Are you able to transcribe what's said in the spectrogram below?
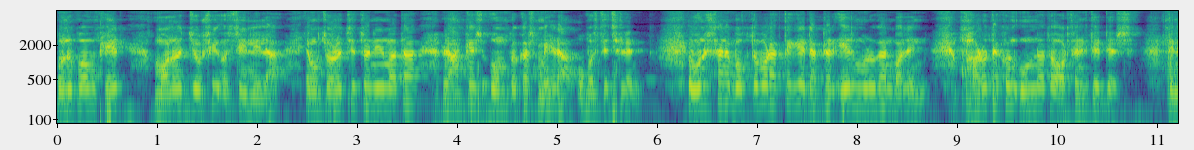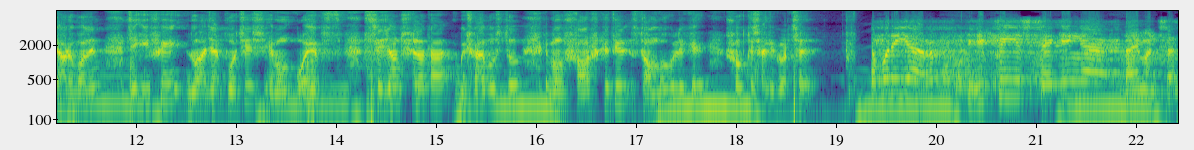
অনুপম খের মনোজ যোশী ও শ্রীলীলা এবং চলচ্চিত্র নির্মাতা রাকেশ ওম প্রকাশ মেহরা উপস্থিত ছিলেন। অনুষ্ঠানে বক্তব্য রাখতে গিয়ে ডক্টর এল মুরুগান বলেন, ভারত এখন উন্নত অর্থনীতির দেশ। তিনি আরও বলেন যে, ইফি দু হাজার পঁচিশ এবং ওয়েবস সৃজনশীলতা বিষয়বস্তু এবং সংস্কৃতির স্তম্ভগুলিকে শক্তিশালী করছে। Every year, IFFI is taking a dimension.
